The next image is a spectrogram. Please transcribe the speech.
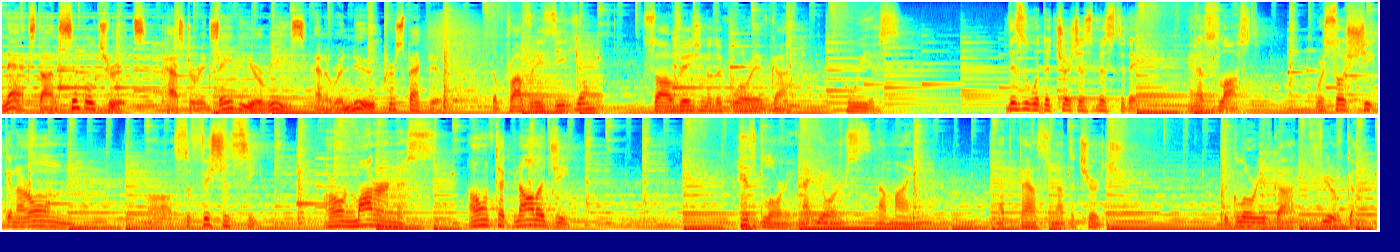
Next on Simple Truths, Pastor Xavier Ries and a renewed perspective. The prophet Ezekiel saw a vision of the glory of God, who he is. This is what the church has missed today and has lost. We're so chic in our own uh, sufficiency, our own modernness, our own technology. His glory, not yours, not mine, not the pastor, not the church. The glory of God, the fear of God.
